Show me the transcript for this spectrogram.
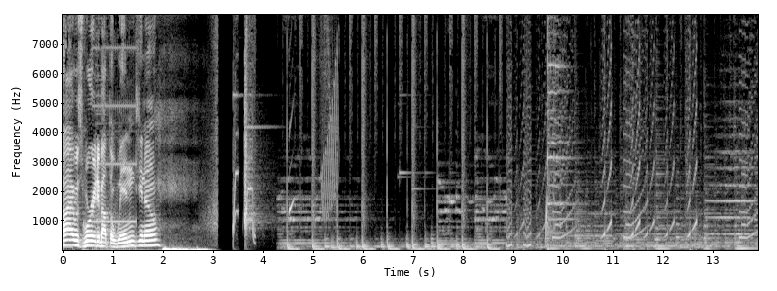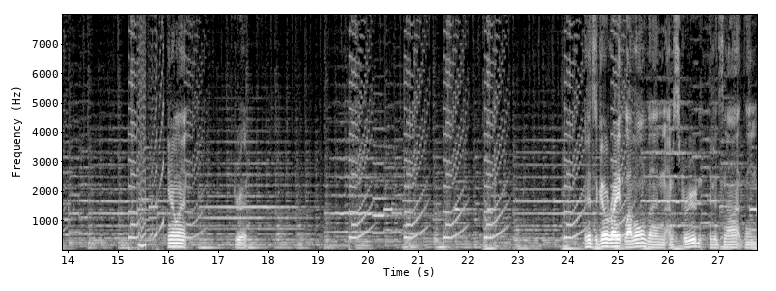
I was worried about the wind, you know? You know what? Screw it. If it's a go right level, then I'm screwed. If it's not, then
